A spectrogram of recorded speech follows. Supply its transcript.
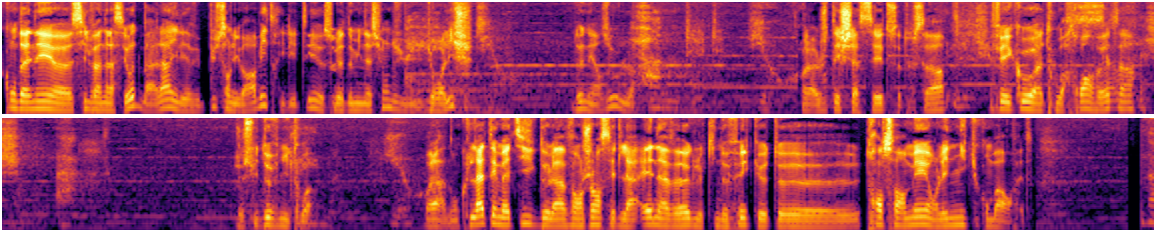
condamner euh, Sylvanas et autres, bah là il avait plus son libre arbitre, il était euh, sous la domination du, roi Lich de Ner'zhul. Voilà, je t'ai chassé, tout ça, tout ça. Fait écho à tout War 3 en fait. Je suis devenu toi. Voilà, donc la thématique de la vengeance et de la haine aveugle qui ne fait que te transformer en l'ennemi que tu combats en fait. That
